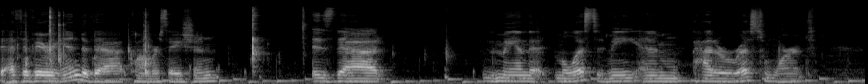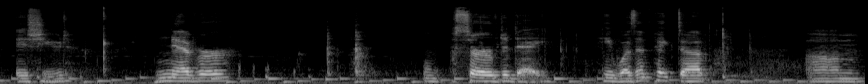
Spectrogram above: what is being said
at the very end of that conversation is that the man that molested me and had an arrest warrant issued never served a day. He wasn't picked up. Um,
